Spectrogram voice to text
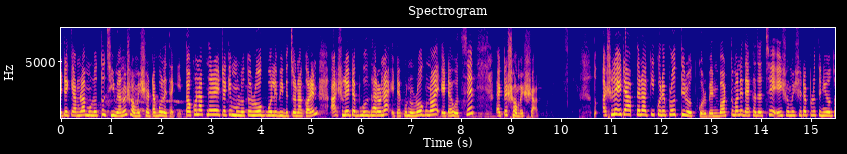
এটাকে আমরা মূলত ঝিমানো সমস্যাটা বলে থাকি। তখন আপনারা এটাকে মূলত রোগ বলে বিবেচনা করেন। আসলে এটা ভুল ধারণা, এটা কোনো রোগ নয়, এটা হচ্ছে একটা সমস্যা। তো আসলে এটা আপনারা কি করে প্রতিরোধ করবেন? বর্তমানে দেখা যাচ্ছে এই সমস্যাটা প্রতিনিয়ত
